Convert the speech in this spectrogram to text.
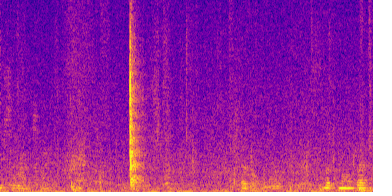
Isso é muito bem. Tá bom. Mas não vai.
